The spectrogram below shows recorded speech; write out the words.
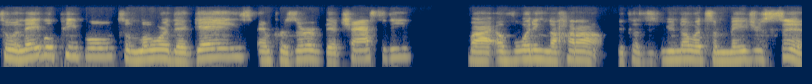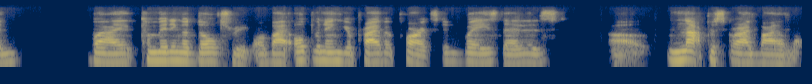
to enable people to lower their gaze and preserve their chastity by avoiding the haram, because you know it's a major sin by committing adultery or by opening your private parts in ways that is uh, not prescribed by Allah.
